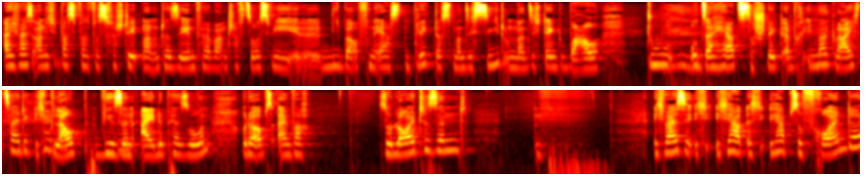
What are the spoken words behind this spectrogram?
Aber ich weiß auch nicht, was, was, was versteht man unter Seelenverwandtschaft? Sowas wie äh, Liebe auf den ersten Blick, dass man sich sieht und man sich denkt, wow, du, unser Herz, das schlägt einfach immer gleichzeitig. Ich glaube, wir sind eine Person. Oder ob es einfach so Leute sind. Ich weiß nicht, ich, ich habe ich, ich hab so Freunde,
